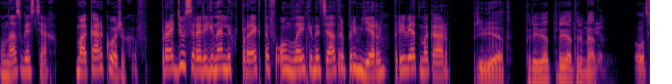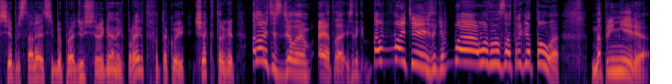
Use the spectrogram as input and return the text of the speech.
У нас в гостях Макар Кожухов, продюсер оригинальных проектов онлайн-кинотеатра «Премьер». Привет, Макар. Привет. Привет, привет, ребят. Вот все представляют себе продюсера оригинальных проектов, вот такой человек, который говорит, а давайте сделаем это. И все такие, давайте! И все такие, вау, вот оно завтра готово. На примере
